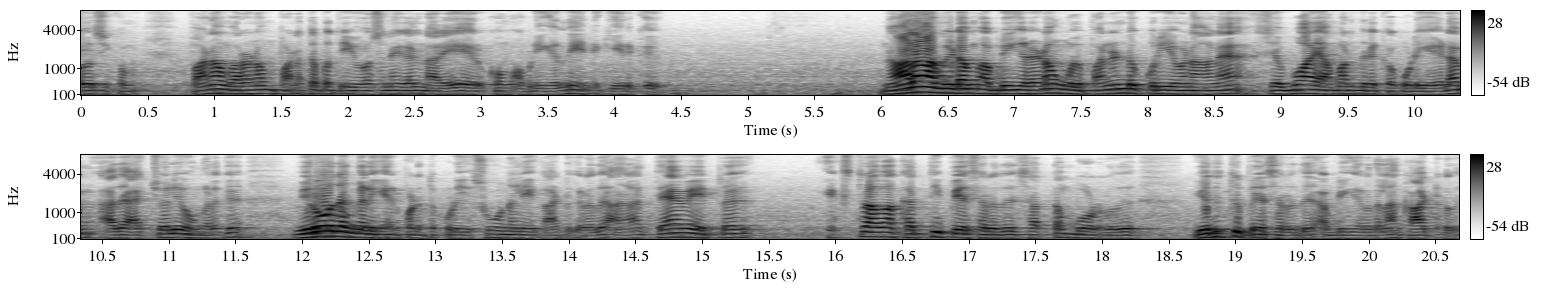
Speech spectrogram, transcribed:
யோசிக்கும். பணம் வரணும் பணத்தை பற்றி யோசனைகள் நிறைய இருக்கும் அப்படிங்கிறது இன்றைக்கி இருக்குது நாலாம் இடம் அப்படிங்கிற இடம் உங்களுக்கு பன்னெண்டுக்குரியவனான செவ்வாய் அமர்ந்திருக்கக்கூடிய இடம். அது ஆக்சுவலி உங்களுக்கு விரோதங்களை ஏற்படுத்தக்கூடிய சூழ்நிலையை காட்டுகிறது. அதனால் தேவையற்ற எக்ஸ்ட்ராவாக கத்தி பேசுகிறது சத்தம் போடுறது எதிர்த்து பேசுகிறது அப்படிங்கிறதெல்லாம் காட்டுறது.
